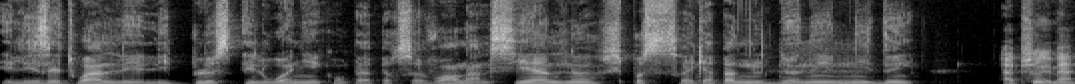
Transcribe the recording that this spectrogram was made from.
et les étoiles les, plus éloignées qu'on peut apercevoir dans le ciel. Je ne sais pas si tu serais capable de nous donner une idée. Absolument.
